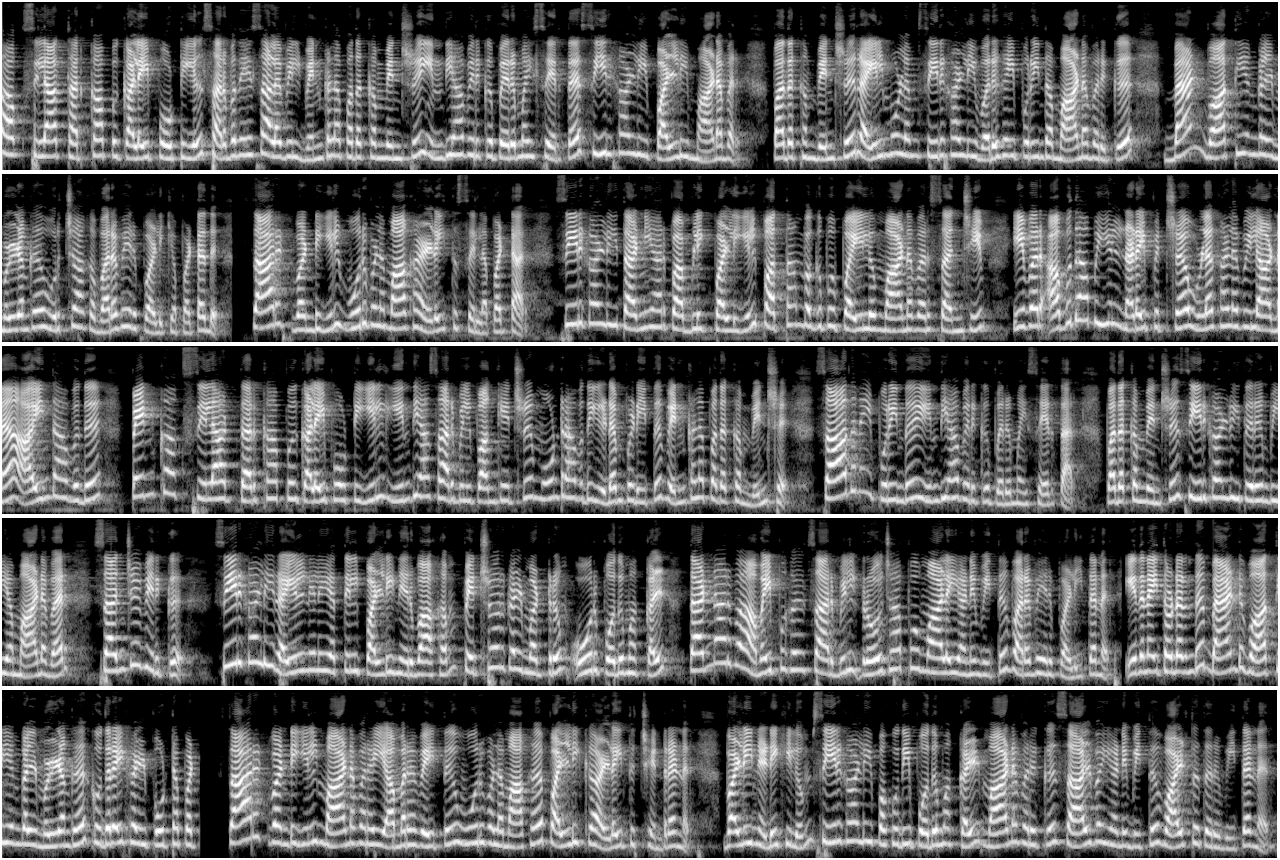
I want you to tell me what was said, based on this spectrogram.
சிலாத் தற்காப்பு கலை போட்டியில் சர்வதேச அளவில் வெண்கலப் பதக்கம் வென்று இந்தியாவிற்கு பெருமை சேர்த்த சீர்காழி பள்ளி மாணவர். பதக்கம் வென்று ரயில் மூலம் சீர்காழி வருகை புரிந்த மாணவருக்கு பேண்ட் வாத்தியங்கள் முழங்க உற்சாக வரவேற்பு அளிக்கப்பட்டது. சாரட் வண்டியில் ஊர்வலமாக அழைத்து செல்லப்பட்டார். சீர்காழி தனியார் பப்ளிக் பள்ளியில் பத்தாம் வகுப்பு பயிலும் மாணவர் சஞ்சீவ் இவர் அபுதாபியில் நடைபெற்ற உலகளவிலான ஐந்தாவது பென்காக் சிலாட் தற்காப்பு கலை போட்டியில் இந்தியா சார்பில் பங்கேற்று மூன்றாவது இடம் பிடித்து வெண்கலப் பதக்கம் வென்று சாதனை புரிந்து இந்தியாவிற்கு பெருமை சேர்த்தார். பதக்கம் வென்று சீர்காழி திரும்பிய மாணவர் சஞ்சீவிற்கு சீர்காழி ரயில் நிலையத்தில் பள்ளி நிர்வாகம் பெற்றோர்கள் மற்றும் ஊர் பொதுமக்கள் தன்னார்வ அமைப்புகள் சார்பில் ரோஜாப்பூ மாலை அணிவித்து வரவேற்பு அளித்தனர். இதனைத் தொடர்ந்து பேண்ட் வாத்தியங்கள் முழங்க குதிரைகள் பூட்டப்பட்ட சாரட் வண்டியில் மாணவரை அமர வைத்து ஊர்வலமாக பள்ளிக்கு அழைத்துச் சென்றனர். வழி நெடுகிலும் சீர்காழி பகுதி பொதுமக்கள் மாணவருக்கு சால்வை அணிவித்து வாழ்த்து தெரிவித்தனர்.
